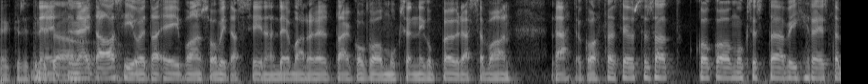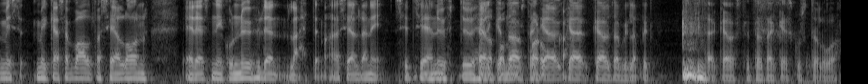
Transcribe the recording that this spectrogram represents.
Eikä sitten näitä, pitää... näitä asioita ei vaan sovita siinä demareiden tai kokoomuksen niin pöydässä, vaan lähtökohtaisesti, jos sä saat kokoomuksesta ja vihreistä, mikä se valta siellä on, edes niin kuin yhden lähtemään sieltä, niin sitten siihen yhtyy helpommin porukka. Käy, käy, käytävillä pitää käydä tätä keskustelua.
